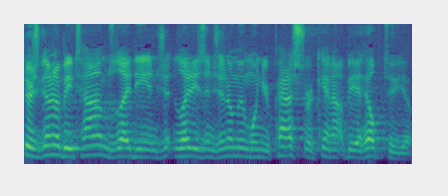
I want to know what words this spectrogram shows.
There's going to be times, lady and, ladies and gentlemen, when your pastor cannot be a help to you.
